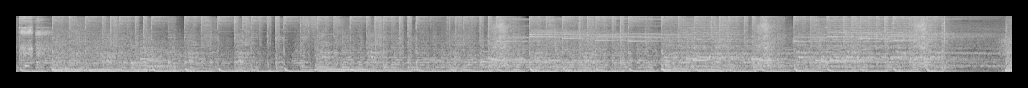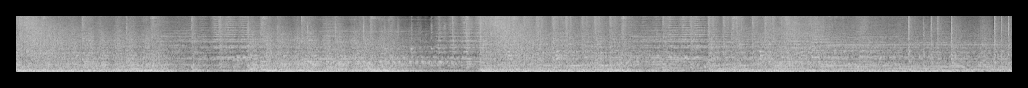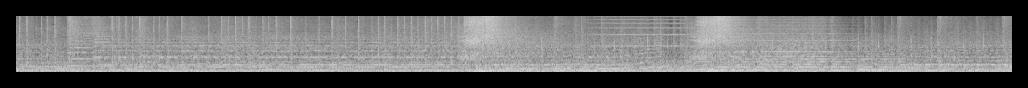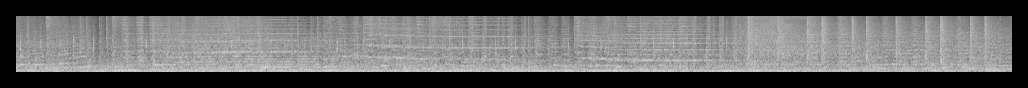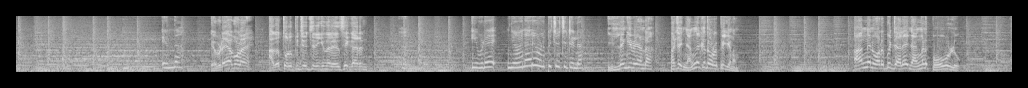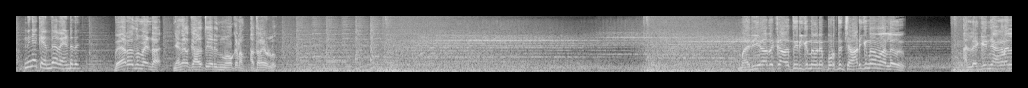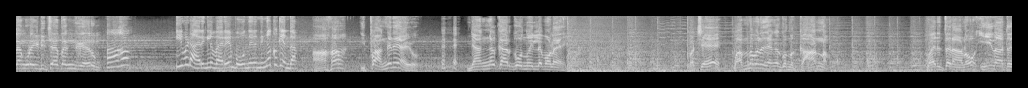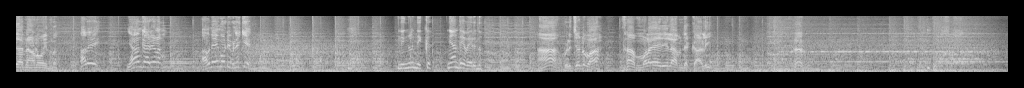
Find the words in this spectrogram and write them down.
അകത്തൊളിപ്പിച്ചു വെച്ചിരിക്കുന്ന രഹസ്യക്കാരൻ. ഇവിടെ ഞാനാരും ഒളിപ്പിച്ചു വെച്ചിട്ടില്ല? ഇല്ലെങ്കിൽ വേണ്ട. പക്ഷെ ഞങ്ങൾക്ക് ഇത് ഉറപ്പിക്കണം. അങ്ങനെ ഉറപ്പിച്ചാലേ ഞങ്ങൾ പോവുള്ളൂ. നിങ്ങൾക്ക് എന്താ വേണ്ടത്? വേറെ ഒന്നും വേണ്ട. ഞങ്ങൾക്ക് അകത്ത് കയറി നോക്കണം. അത്രേ ഉള്ളൂ. മര്യാദ അകത്തിരിക്കുന്നവനെ പുറത്ത് ചാടിക്കുന്നതാണ് നല്ലത്. അല്ലെങ്കിൽ ഞങ്ങളെല്ലാം കൂടെ ഇടിച്ചകത്തങ്ങ് കയറും. ആഹാ. ഇവിടെ ആരെങ്കിലും വരാൻ പോകുന്നതിന് നിങ്ങൾക്കൊക്കെ എന്താ? ആഹാ ഇപ്പൊ അങ്ങനെയായോ? ഞങ്ങൾക്കാർക്കും ഒന്നും ഇല്ല മോളെ. പക്ഷേ വന്നവനെ ഞങ്ങൾക്കൊന്ന് കാണണം. വരുത്തനാണോ ഈ നാട്ടുകാരനാണോ എന്ന്. അതെ ഞാൻ കരയണം. അവനെയും കൊണ്ട് വിളിക്ക്. നിങ്ങൾ നിക്ക് ഞാൻ ദേ വരുന്നു. ആ വിളിച്ചോണ്ട് വാ. നമ്മളെ ഏരിയയിൽ അവന്റെ കളി.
